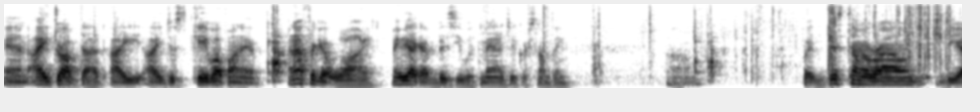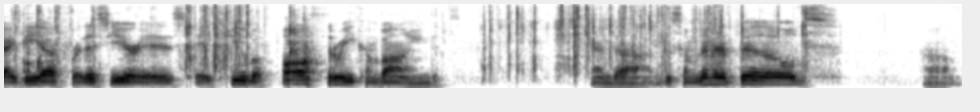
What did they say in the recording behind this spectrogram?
and I dropped that. I, I just gave up on it, and I forget why. Maybe I got busy with magic or something. Um, but this time around, the idea for this year is a cube of all three combined. And uh, do some limited builds. Um,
